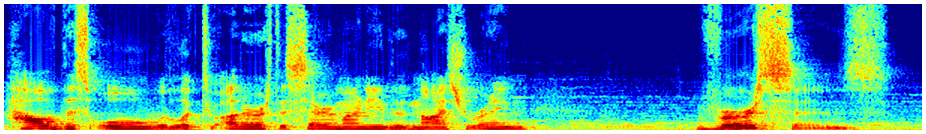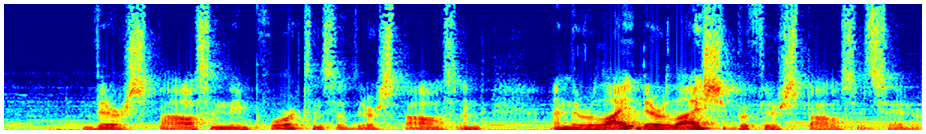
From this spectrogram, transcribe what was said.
how this all would look to others, the ceremony, the nice ring, versus their spouse and the importance of their spouse and, and their, li- their relationship with their spouse, etc.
